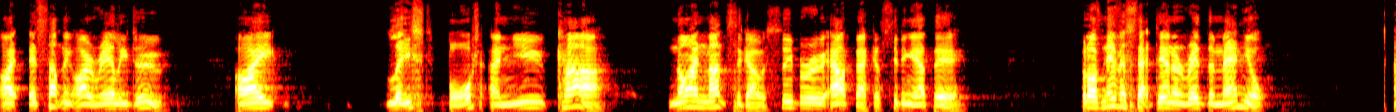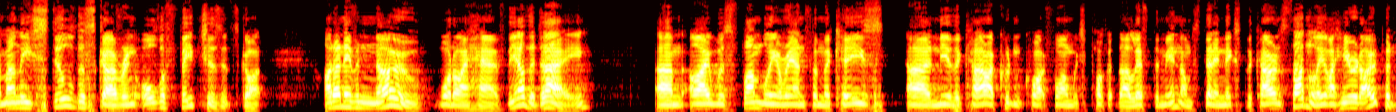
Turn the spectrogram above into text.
I, it's something I rarely do. I leased, bought a new car nine months ago, a Subaru Outback. It's sitting out there. But I've never sat down and read the manual. I'm only still discovering all the features it's got. I don't even know what I have. The other day, um, I was fumbling around for my keys uh, near the car. I couldn't quite find which pocket they left them in. I'm standing next to the car, and suddenly I hear it open.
